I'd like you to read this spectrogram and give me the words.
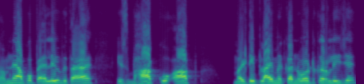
तो हमने आपको पहले भी बताया इस भाग को आप मल्टीप्लाई में कन्वर्ट कर लीजिए।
